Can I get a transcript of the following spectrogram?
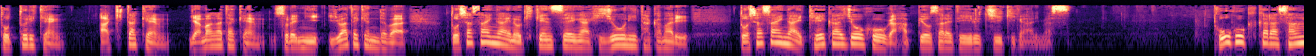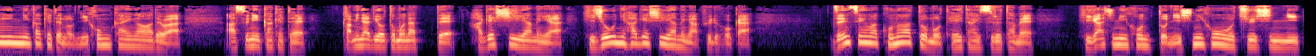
鳥取県、秋田県、山形県、それに岩手県では、土砂災害の危険性が非常に高まり、土砂災害警戒情報が発表されている地域があります。東北から山陰にかけての日本海側では、明日にかけて雷を伴って激しい雨や非常に激しい雨が降るほか、前線はこの後も停滞するため、東日本と西日本を中心に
